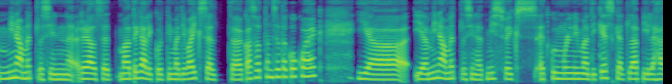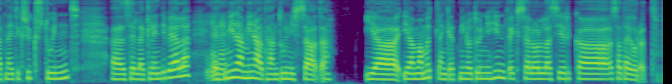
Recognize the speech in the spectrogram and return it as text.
mina mõtlesin reaalselt, ma tegelikult niimoodi vaikselt kasvatan seda kogu aeg ja, ja mina mõtlesin, et mis võiks, et kui mul niimoodi keskeltläbi läheb näiteks üks tund äh, selle kliendi peale mm, -hmm. et mhm. mida mina tahan tunnist saada ja, ja ma mõtlengi, et minu tunni hind võiks seal olla circa sada eurot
